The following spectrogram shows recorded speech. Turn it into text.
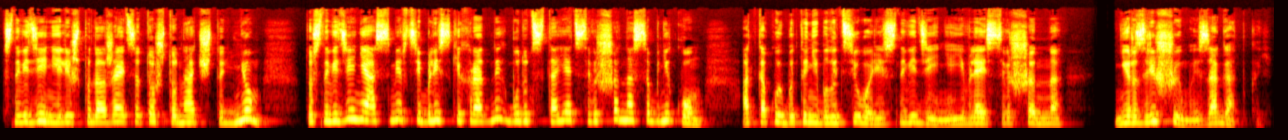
в сновидении лишь продолжается то, что начато днем — то сновидения о смерти близких родных будут стоять совершенно особняком от какой бы то ни было теории сновидения, являясь совершенно неразрешимой загадкой.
